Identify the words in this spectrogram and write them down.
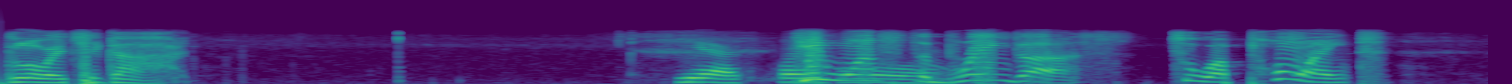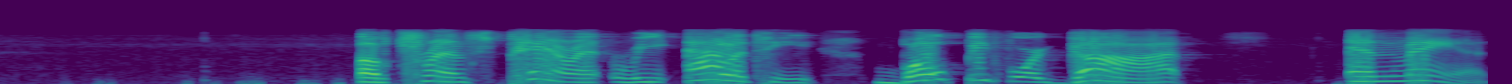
Glory to God. Yes. He wants to bring us to a point of transparent reality both before God and man.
